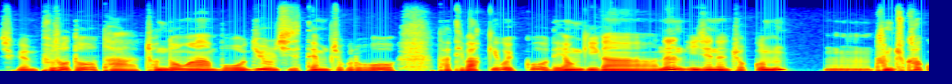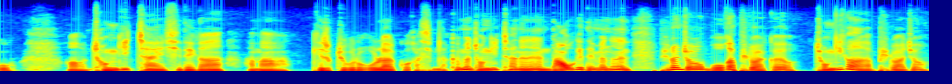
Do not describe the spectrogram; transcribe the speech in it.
지금 부소도 다 전동화 모듈 시스템 쪽으로 다 뒤바뀌고 있고 내연 기관은 이제는 조금 음, 감축하고 어, 전기차의 시대가 아마 계속적으로 올라올 것 같습니다. 그러면 전기차는 나오게 되면은 필연적으로 뭐가 필요할까요? 전기가 필요하죠.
